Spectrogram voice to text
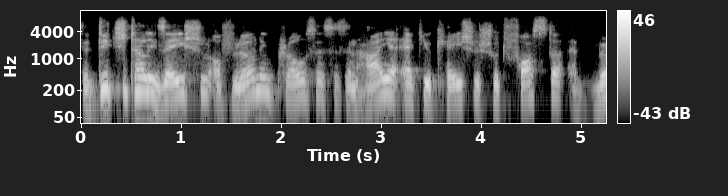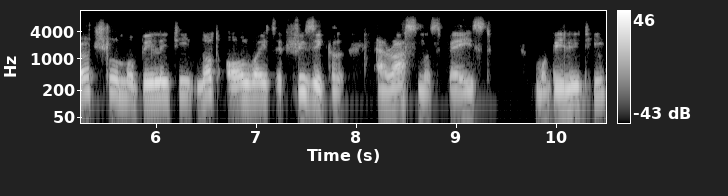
The digitalization of learning processes in higher education should foster a virtual mobility, not always a physical Erasmus-based mobility,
